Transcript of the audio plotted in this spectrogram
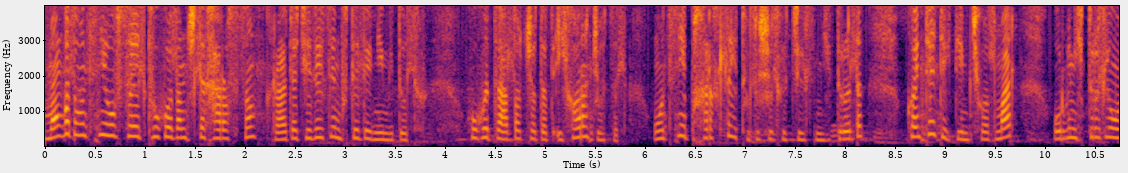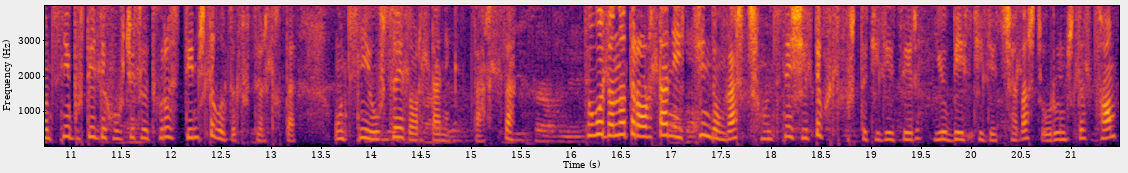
Монгол үндэсний өв соёл түүх уламжлалыг харуулсан радио телевизийн бүтээлийг нэмэгдүүлэх хүүхэд залуучуудад эх оронч үзэл, үндэсний бахархлыг төлөвшүүлэхэд чиглэсэн нэвтрүүлэг, контентыг дэмжих улмаар өргөн нэвтрүүлгийн үндэсний бүтээлийг хөгжүүлэхэд хөрөөс дэмжлэг үзүүлэх зорилготой үндэсний өв соёл уралдааныг зарласан. Тэгвэл өнөөдөр уралдааны эцсийн дүн гарч үндэсний шилдэг хөтөлбөртөд телевизээр UBS телевиз шалгарч өргөмжлөл цом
